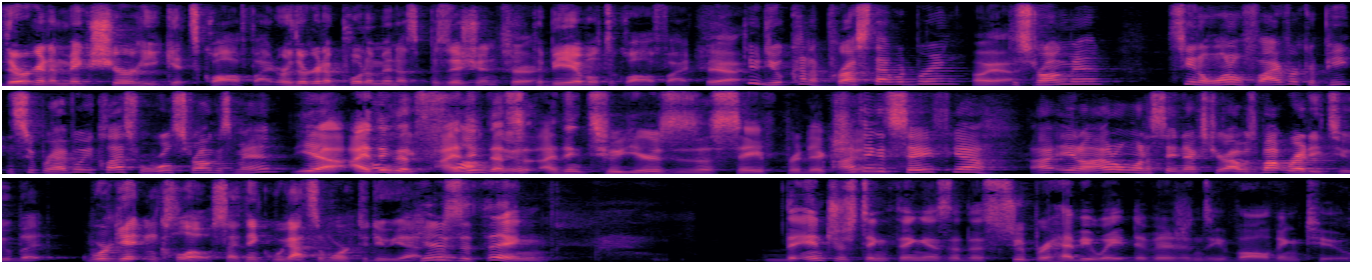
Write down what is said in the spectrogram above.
they're going to make sure he gets qualified, or they're going to put him in a position Sure. to be able to qualify. Yeah. dude, you know what kind of press that would bring? Oh, yeah. the strongman. Seeing a 105er compete in the super heavyweight class for world's strongest man. Yeah, I think Holy that's. I think that's. dude. I think two years is a safe prediction. I think it's safe. Yeah, I, you know, I don't want to say next year. I was about ready to, but we're getting close. I think we got some work to do yet. Here's but- the thing. The interesting thing is that the super heavyweight division's evolving too,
